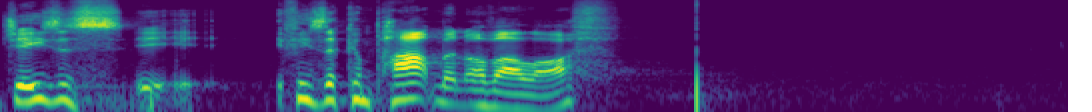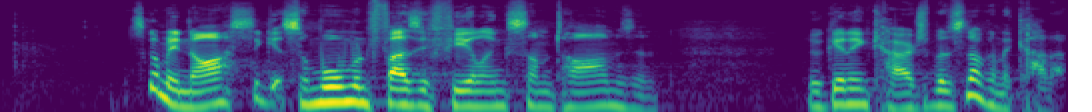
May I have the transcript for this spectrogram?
Jesus, if he's a compartment of our life, it's going to be nice to get some warm and fuzzy feelings sometimes and you'll get encouraged, but it's not going to cut it.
